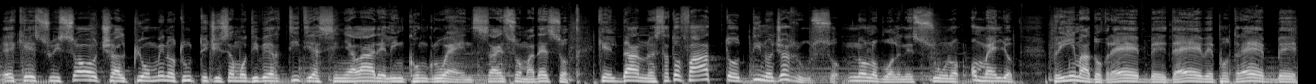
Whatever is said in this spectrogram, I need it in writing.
eh, che sui social più o meno tutti ci siamo divertiti a segnalare l'incongruenza, insomma adesso che il danno è stato fatto, Dino Giarrusso non lo vuole nessuno, o meglio, prima dovrebbe, deve, potrebbe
